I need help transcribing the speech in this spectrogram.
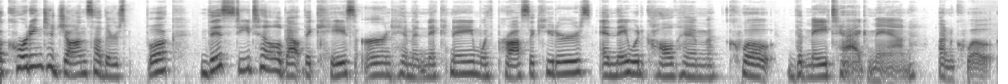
According to John Suthers' book, this detail about the case earned him a nickname with prosecutors, and they would call him, quote, the Maytag Man, unquote.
